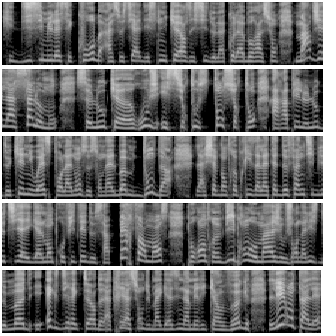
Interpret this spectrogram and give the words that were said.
qui dissimulait ses courbes associées à des sneakers ici de la collaboration Margiela Salomon. Ce look euh, rouge et surtout ton sur ton a rappelé le look de Kenny West pour l'annonce de son album Donda. La chef d'entreprise à la tête de Fenty Beauty a également profité de sa performance pour rendre un vibrant hommage au journaliste de mode et ex-directeur de la création du magazine américain Vogue, Léon Tallet,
